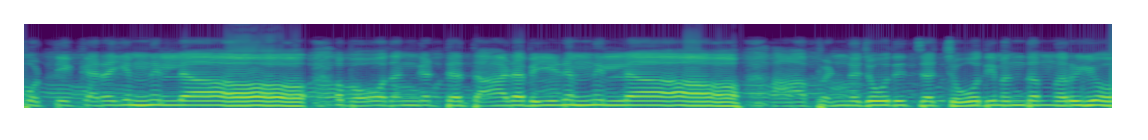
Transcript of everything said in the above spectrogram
പൊട്ടിക്കരയുന്നില്ല ബോധം കെട്ട് താഴെ വീഴുന്നില്ല. ആ പെണ്ണ് ചോദിച്ച ചോദ്യം എന്തെന്നറിയോ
